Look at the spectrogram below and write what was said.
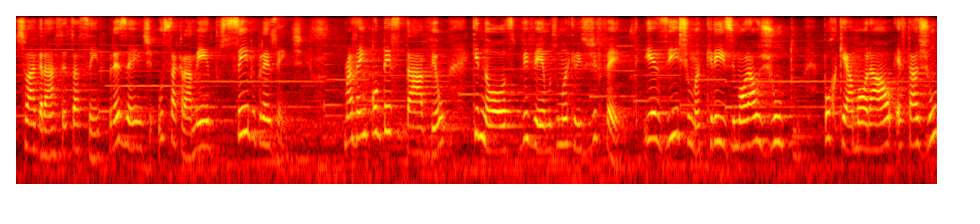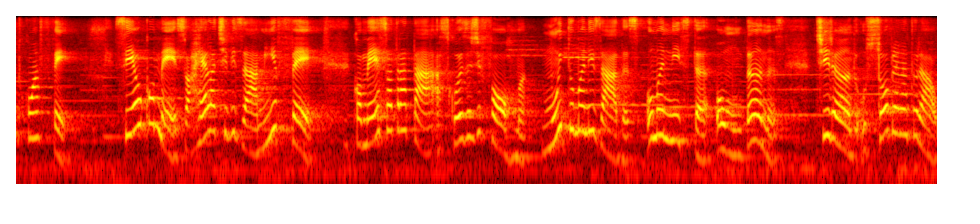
sua graça está sempre presente, os sacramentos sempre presente. Mas é incontestável que nós vivemos uma crise de fé e existe uma crise moral junto, porque a moral está junto com a fé. Se eu começo a relativizar a minha fé, começo a tratar as coisas de forma muito humanizadas, humanista ou mundanas, tirando o sobrenatural,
